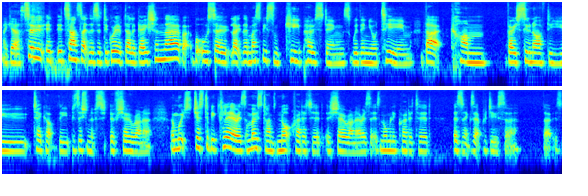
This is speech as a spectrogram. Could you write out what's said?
I guess. So it, it sounds like there's a degree of delegation there, but but also like there must be some key postings within your team that come very soon after you take up the position of, of showrunner, and which, just to be clear, is most times not credited as showrunner, is it? It's normally credited as an exec producer. That is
